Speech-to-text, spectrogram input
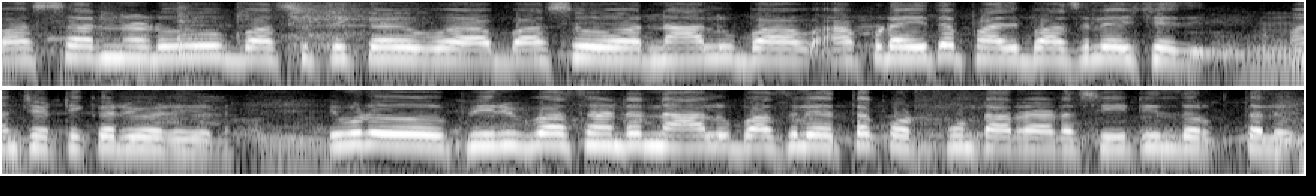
బస్సు అన్నాడు బస్సు టికెట్ బస్సు నాలుగు బా- అప్పుడైతే పది బస్సులు వేసేది. మంచిగా టికెట్ పెట్టుకుని ఇప్పుడు పిరి బస్సు అంటే నాలుగు బస్సులు ఎత్తే కొట్టుకుంటారు ఆడ సీట్లు దొరుకుతలేవు.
